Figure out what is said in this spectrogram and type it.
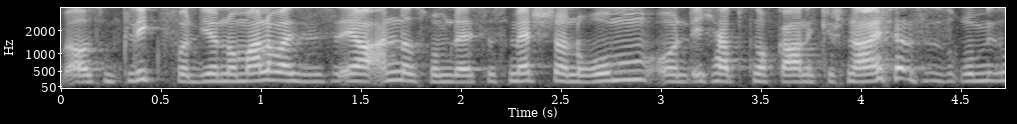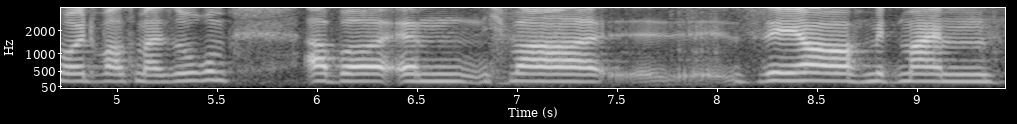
aus dem Blick verliere. Normalerweise ist es eher andersrum, da ist das Match dann rum und ich habe es noch gar nicht geschnallt, dass es rum ist. Heute war es mal so rum, aber ähm, ich war äh, sehr mit meinem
